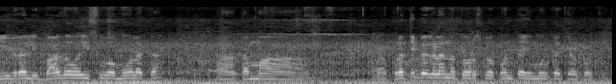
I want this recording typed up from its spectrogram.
ಇದರಲ್ಲಿ ಭಾಗವಹಿಸುವ ಮೂಲಕ ತಮ್ಮ ಪ್ರತಿಭೆಗಳನ್ನು ತೋರಿಸ್ಬೇಕು ಅಂತ ಈ ಮೂಲಕ ಕೇಳ್ಕೊಳ್ತೀನಿ.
